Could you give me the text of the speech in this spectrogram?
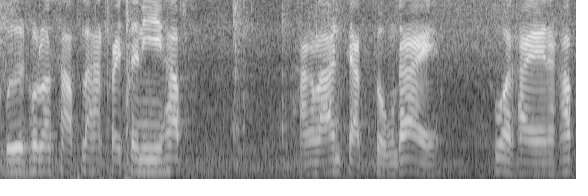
เบอร์โทรศัพท์รหัสไปรษณีย์ครับ ทางร้านจัดส่งได้ทั่วไทยนะครับ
